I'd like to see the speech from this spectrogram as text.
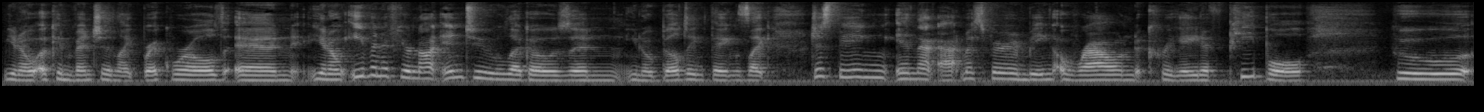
you know, a convention like Brick World and, you know, even if you're not into Legos and, you know, building things like just being in that atmosphere and being around creative people who,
